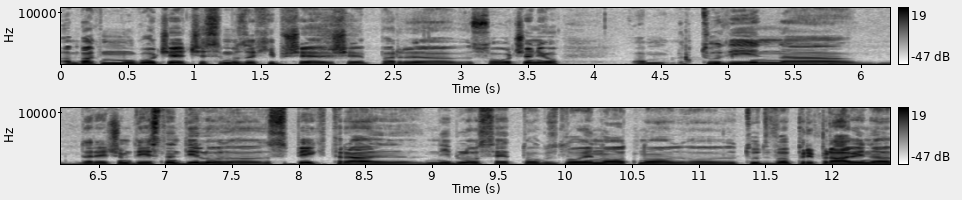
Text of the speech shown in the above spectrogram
ampak mogoče, če smo za hip še, še pri uh, soočanju, um, tudi na rečem, desnem delu uh, spektra ni bilo vse tako zelo enotno, uh, tudi v pripravi na,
